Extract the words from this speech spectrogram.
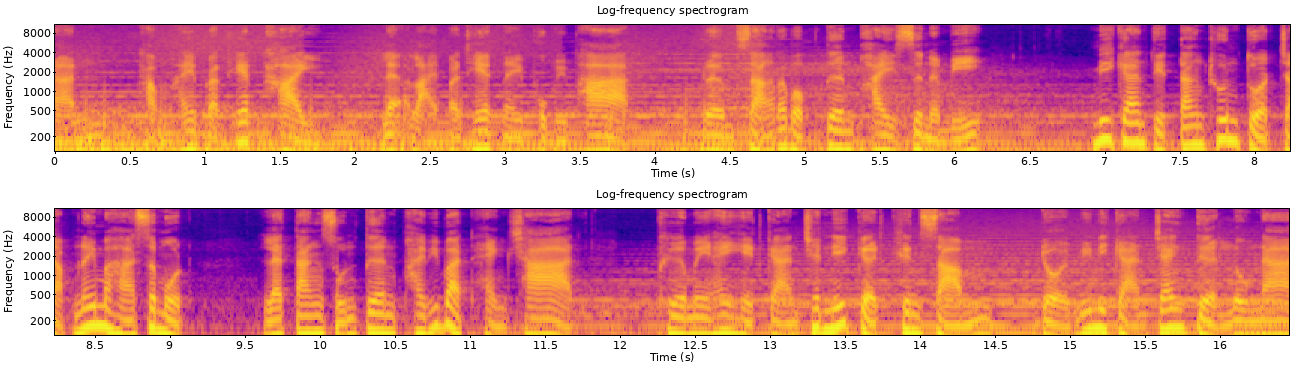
นั้นทำให้ประเทศไทย และหลายประเทศในภูมิภาค เริ่มสร้างระบบเตือนภัยสึนามิ มีการติดตั้งทุ่นตรวจจับในมหาสมุทรและตั้งศูนย์เตือนภัยพิบัติแห่งชาติ เพื่อไม่ให้เหตุการณ์เช่นนี้เกิดขึ้นซ้ำโดยไม่มีการแจ้งเตือนล่วงหน้า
